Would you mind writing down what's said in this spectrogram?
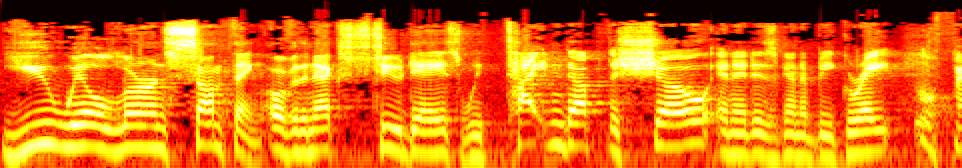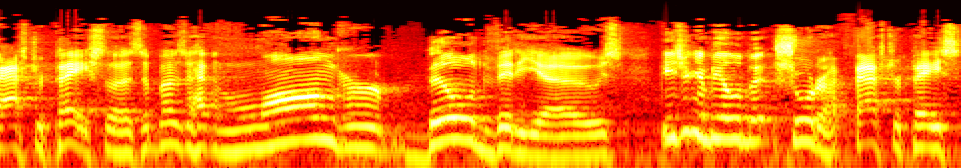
you will learn something over the next two days. We've tightened up the show, and it is going to be great. A little faster pace. So as opposed to having longer build videos, these are going to be a little bit shorter, faster pace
